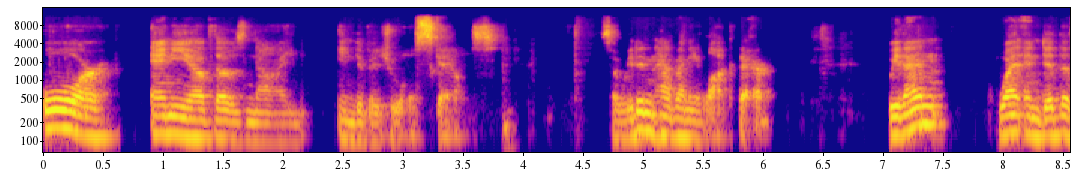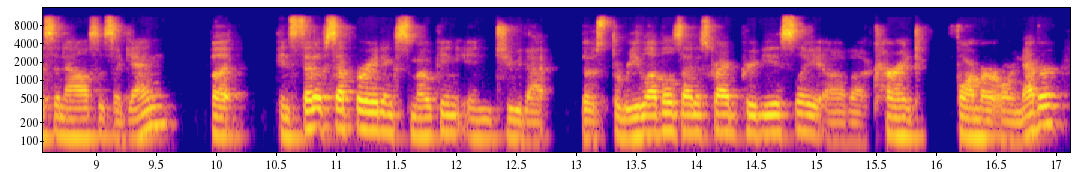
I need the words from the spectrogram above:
or any of those nine individual scales. So we didn't have any luck there. We then went and did this analysis again, but instead of separating smoking into that those three levels I described previously of a current, former, or never,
